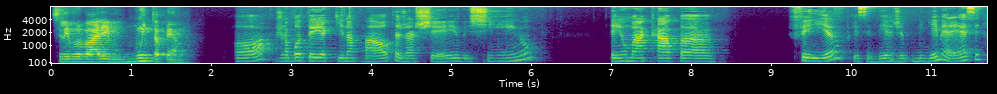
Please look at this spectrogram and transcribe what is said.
esse livro vale muito a pena. Ó, já botei aqui na pauta, já achei o bichinho. Tem uma capa feia, porque esse verde ninguém merece.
